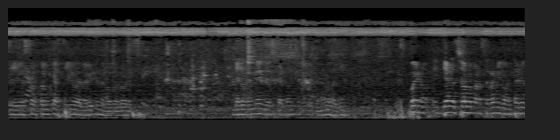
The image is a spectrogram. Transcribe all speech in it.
Sí, esto fue un castigo de la Virgen de los Dolores. De los remedios, perdón, que tenemos aquí. Bueno, ya solo para cerrar mi comentario,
